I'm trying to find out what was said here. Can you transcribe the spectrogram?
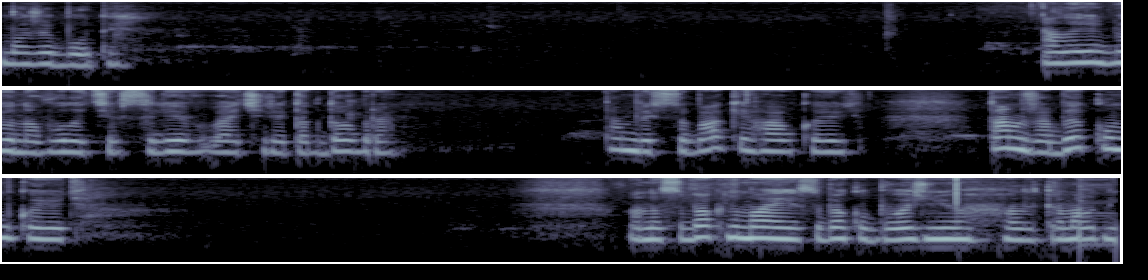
може бути. Але люблю на вулиці в селі ввечері так добре. Там десь собаки гавкають, там жаби кумкають. А на собак немає, я собак обожнюю, але тримати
